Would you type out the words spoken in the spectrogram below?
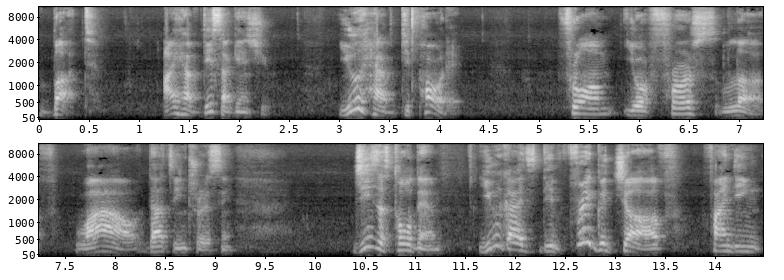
But I have this against you. You have departed from your first love. Wow, that's interesting. Jesus told them, you guys did very good job finding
